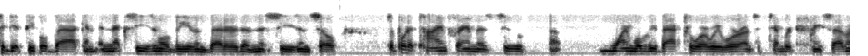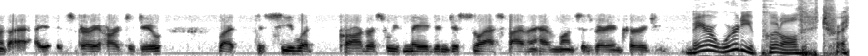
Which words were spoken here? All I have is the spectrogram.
to get people back. And, and next season will be even better than this season. So to put a time frame as to uh, when we'll be back to where we were on September 27th, I, I, it's very hard to do. But to see what progress we've made in just the last five and a half months is very encouraging. Mayor, where do you put all the tra-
